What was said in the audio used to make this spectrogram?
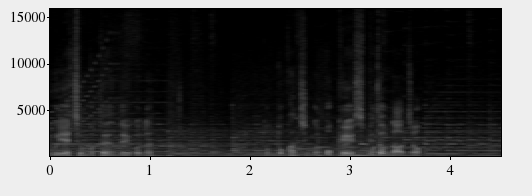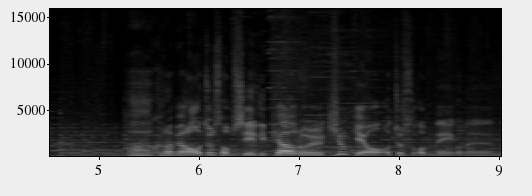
어 이거 예측 못했는데 이거는? 똑똑한 친구 오케이 스피드업 나왔죠? 아 그러면 어쩔 수 없이 리피아를 키울게요. 어쩔 수가 없네 이거는.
